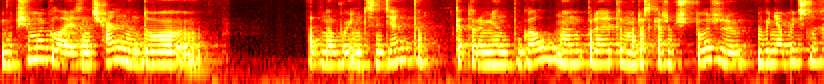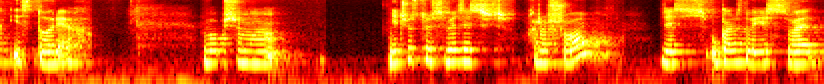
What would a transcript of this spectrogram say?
В общем, могла изначально до одного инцидента, который меня напугал, но про это мы расскажем чуть позже в необычных историях. В общем, я чувствую себя здесь хорошо. Здесь у каждого есть свое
